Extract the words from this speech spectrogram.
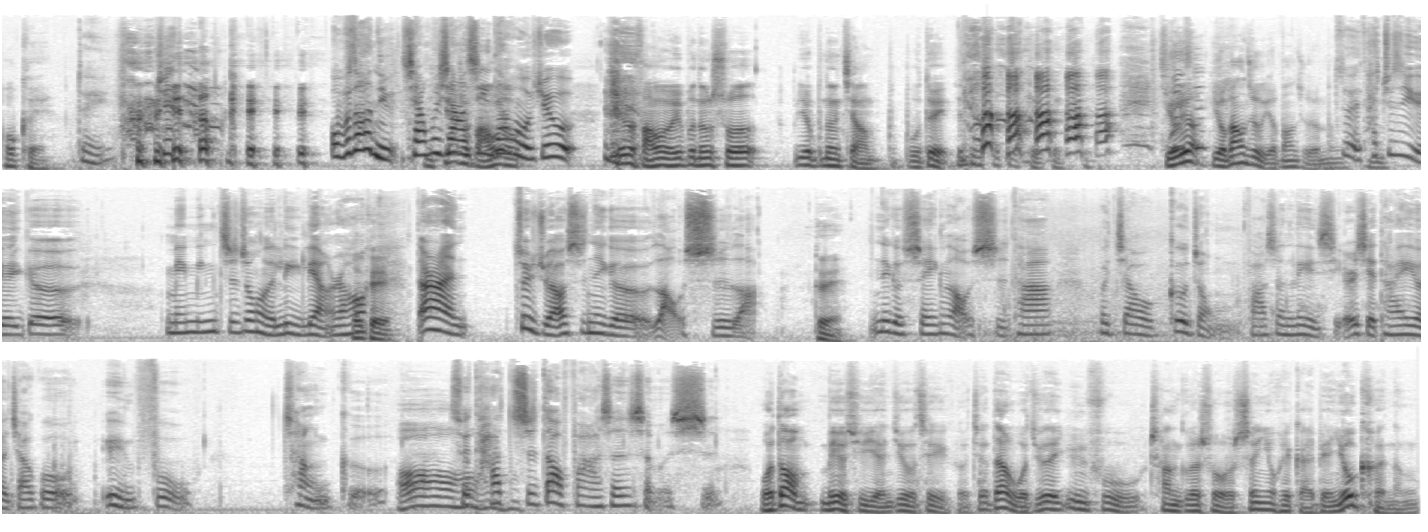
OK，对，OK，我不知道你相不相信，但我觉得这个 访问我又不能说，又不能讲不不对，有有有帮助，有帮助，有帮助。对，他就是有一个冥冥之中的力量，然后当然最主要是那个老师啦。对，那个声音老师他会教我各种发声练习，而且他也有教过孕妇唱歌哦，所以他知道发生什么事。我倒没有去研究这个，就但是我觉得孕妇唱歌的时候声音会改变，有可能。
